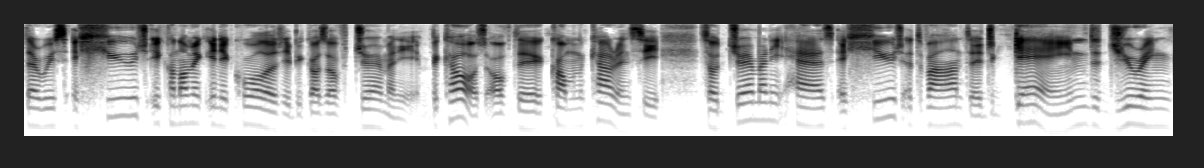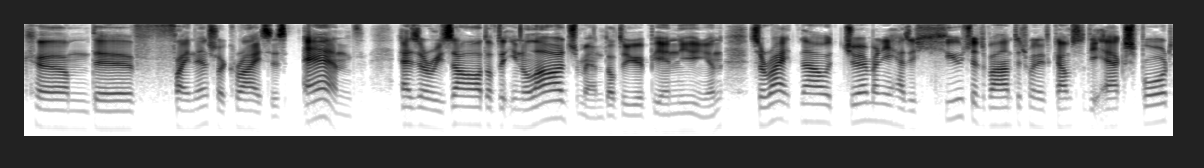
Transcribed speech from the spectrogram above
There is a huge economic inequality because of Germany, because of the common currency. So Germany has a huge advantage gained during um, the financial crisis and as a result of the enlargement of the European Union. So right now Germany has a huge advantage when it comes to the export.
